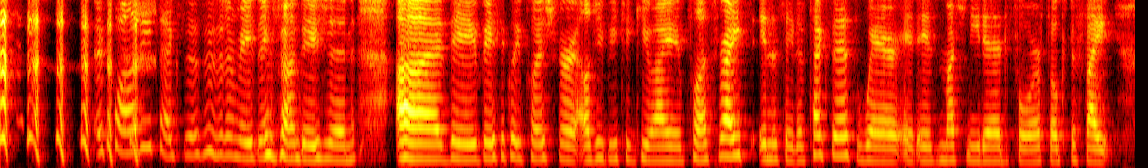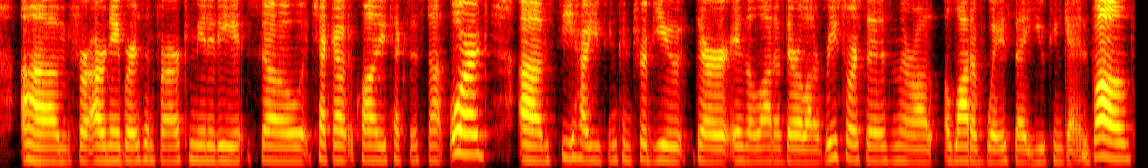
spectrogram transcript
Equality Texas is an amazing foundation. Uh, they basically push for LGBTQIA plus rights in the state of Texas, where it is much needed for folks to fight um, for our neighbors and for our community. So check out equalitytexas.org. Um, see how you can contribute. There is a lot of there are a lot of resources and there are a lot of ways that you can get involved.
